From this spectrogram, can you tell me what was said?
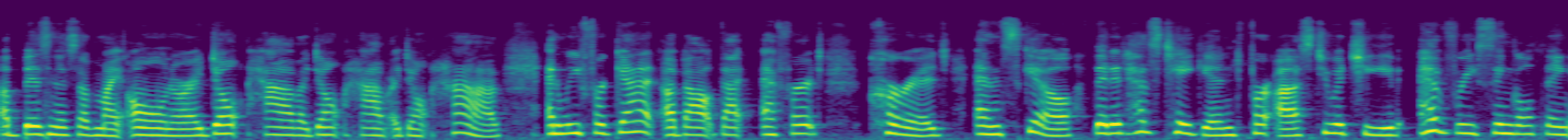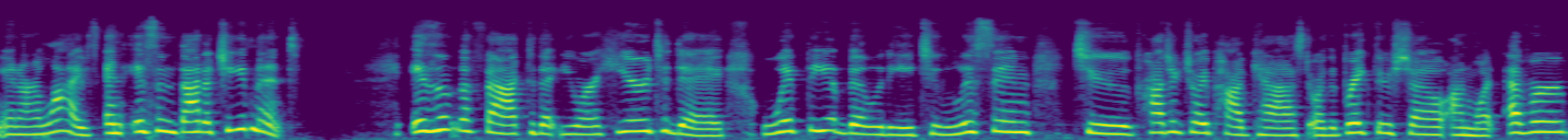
a business of my own, or I don't have, I don't have, I don't have. And we forget about that effort, courage, and skill that it has taken for us to achieve every single thing in our lives. And isn't that achievement? Isn't the fact that you are here today with the ability to listen to Project Joy podcast or the Breakthrough Show on whatever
